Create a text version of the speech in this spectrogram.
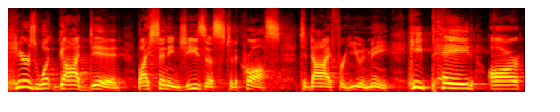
Here's what God did by sending Jesus to the cross to die for you and me. He paid our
